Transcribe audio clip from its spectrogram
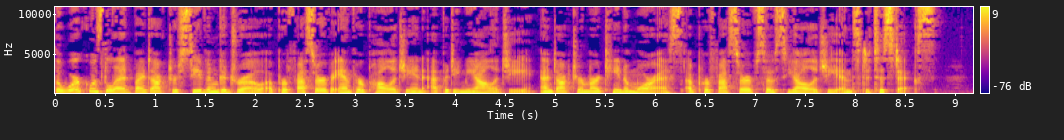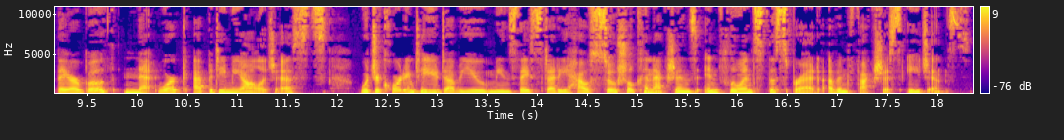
The work was led by Dr. Steven Goodreau, a professor of anthropology and epidemiology, and Dr. Martina Morris, a professor of sociology and statistics. They are both network epidemiologists, which according to UW means they study how social connections influence the spread of infectious agents.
